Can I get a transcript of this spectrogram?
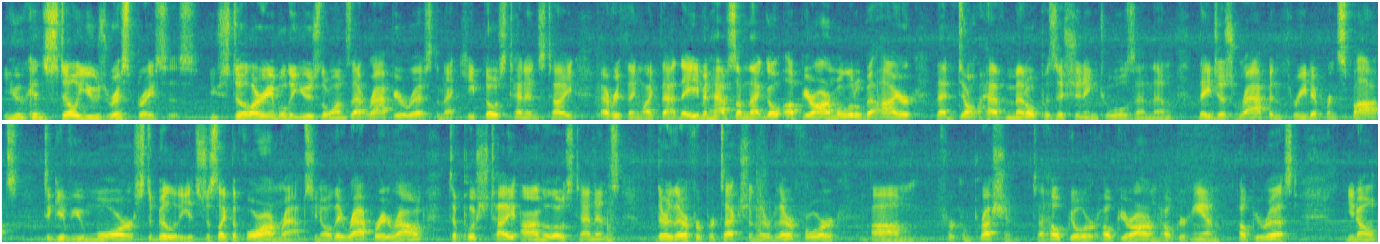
you can still use wrist braces. You still are able to use the ones that wrap your wrist and that keep those tendons tight, everything like that. They even have some that go up your arm a little bit higher that don't have metal positioning tools in them. They just wrap in three different spots to give you more stability. It's just like the forearm wraps, you know, they wrap right around to push tight onto those tendons. They're there for protection. They're there for um, for compression to help your help your arm, help your hand, help your wrist. You know,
